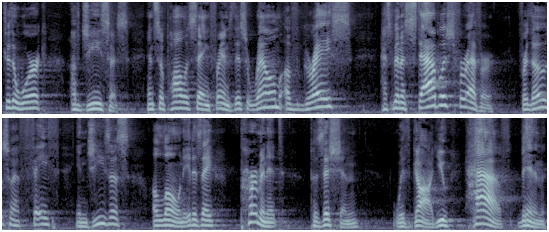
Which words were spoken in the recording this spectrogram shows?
through the work of Jesus. And so Paul is saying, friends, this realm of grace has been established forever for those who have faith in Jesus alone. It is a permanent position with God. You have been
